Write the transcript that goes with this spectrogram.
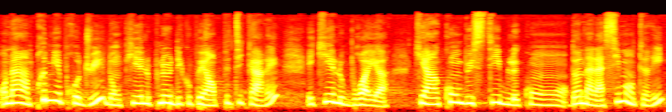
On a un premier produit, donc qui est le pneu découpé en petits carrés et qui est le broyat, qui est un combustible qu'on donne à la cimenterie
